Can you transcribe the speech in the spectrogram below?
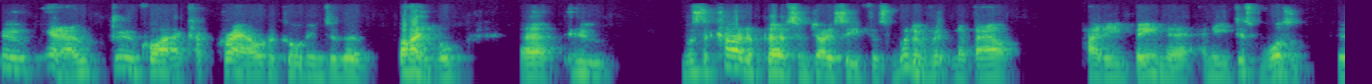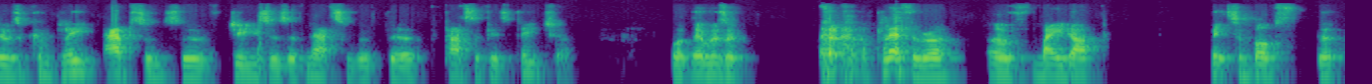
who, you know, drew quite a crowd according to the Bible, uh, who was the kind of person Josephus would have written about had he been there, and he just wasn't. There was a complete absence of Jesus of Nazareth, the pacifist teacher but there was a, a plethora of made up bits and bobs that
